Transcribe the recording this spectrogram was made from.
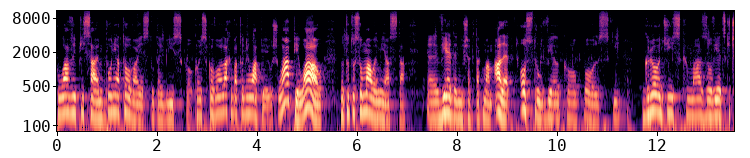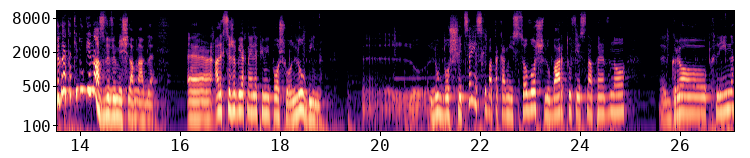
Puławy pisałem, Poniatowa jest tutaj blisko. Końskowola chyba to nie łapie już. Łapie, wow! No to to są małe miasta. E, Wiedeń już jak tak mam, ale Ostrów Wielkopolski, Grodzisk Mazowiecki. Czego ja takie długie nazwy wymyślam nagle? E, ale chcę, żeby jak najlepiej mi poszło. Lubin. Lu- Luboszyce jest chyba taka miejscowość, Lubartów jest na pewno, e, Groklin,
